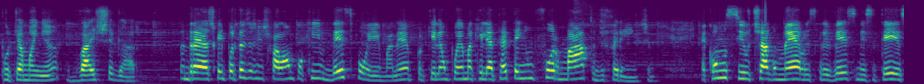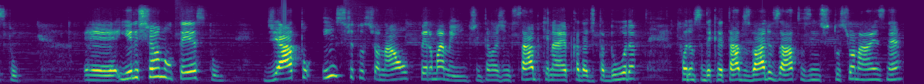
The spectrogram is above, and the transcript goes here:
porque amanhã vai chegar. André, acho que é importante a gente falar um pouquinho desse poema, né? Porque ele é um poema que ele até tem um formato diferente. É como se o Tiago Mello escrevesse nesse texto, é, e ele chama o texto de ato institucional permanente. Então a gente sabe que na época da ditadura foram se decretados vários atos institucionais, né?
